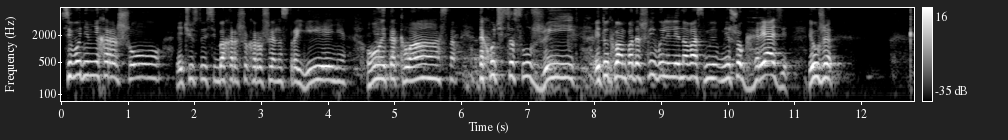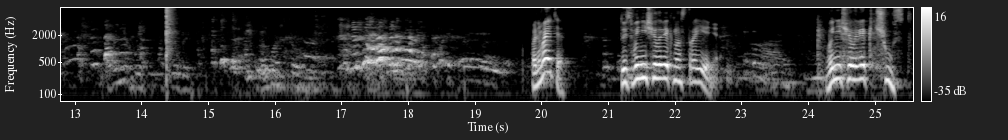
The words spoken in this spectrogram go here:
Сегодня мне хорошо, я чувствую себя хорошо, хорошее настроение. Ой, это классно, так хочется служить. И тут к вам подошли, вылили на вас мешок грязи, и уже Понимаете? То есть вы не человек настроения. Вы не человек чувств.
